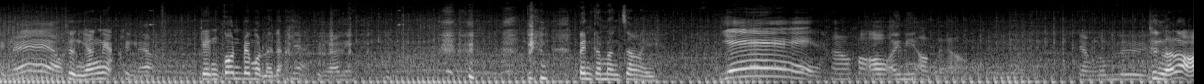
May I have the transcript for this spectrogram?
ถึงแล้วๆถึงยังเนี่ยถึงแล้ว เก่งก้นไปหมดเลยเนี่ยเนี่ยถึงแล้วนี่เป็นเป็นกำลังใจ เย้เอาเขาเอาไอ้นี่ออกแล้วอย่างล่มลื่นถึงแล้วเหรอ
